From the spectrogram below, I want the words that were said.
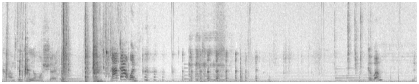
God, I'm thinking we almost should. Not that one. Good one. No.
